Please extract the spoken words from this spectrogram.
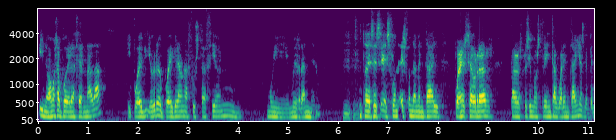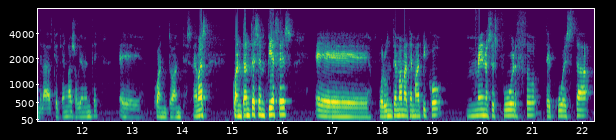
Y, no vamos a poder hacer nada y puede, yo creo que puede crear una frustración muy, muy grande, Entonces es, es, fundamental ponerse a ahorrar para los próximos 30, 40 años, depende de la edad que tengas, obviamente, eh, cuanto antes. Además, cuanto antes empieces, eh, por un tema matemático, menos esfuerzo te cuesta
